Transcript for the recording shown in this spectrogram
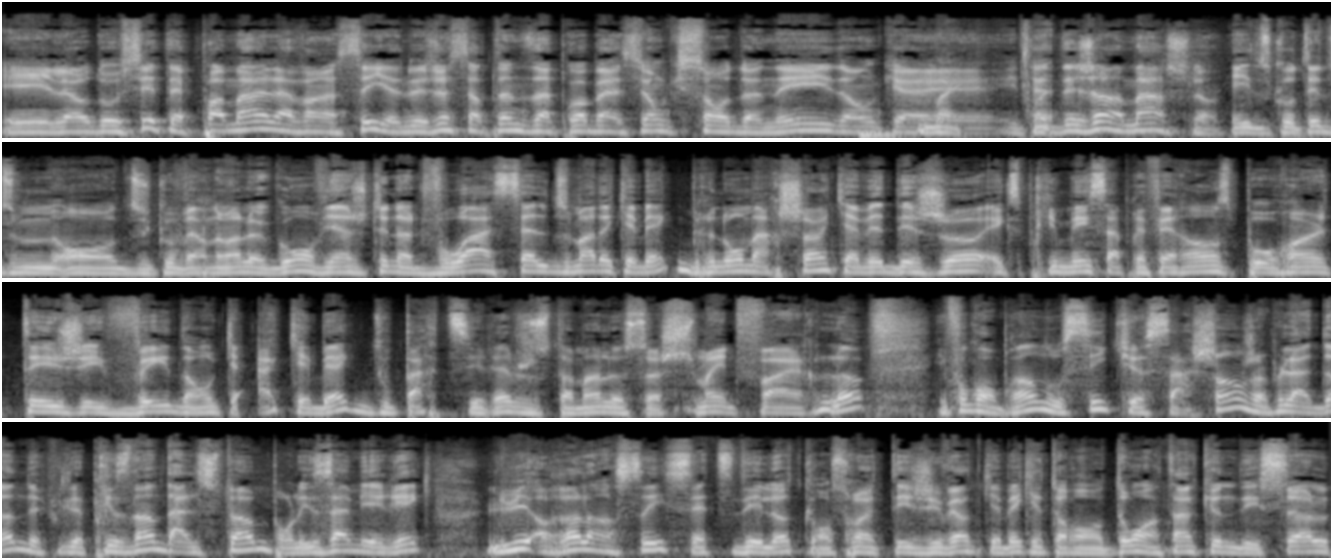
Et leur dossier était pas mal avancé. Il y a déjà certaines approbations qui sont données, donc euh, Ouais. il était Ouais. déjà en marche là. Et du côté du, on- du gouvernement Legault, on vient ajouter notre voix à celle du maire de Québec, Bruno Marchand, qui avait déjà exprimé sa préférence pour un TGV, donc à Québec, d'où partirait justement là, ce chemin de fer-là. Il faut comprendre aussi que ça change un peu la donne depuis que le président d'Alstom pour les Amériques, lui, a relancé cette idée-là de construire un TGV entre Québec et Toronto en tant qu'une des seules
